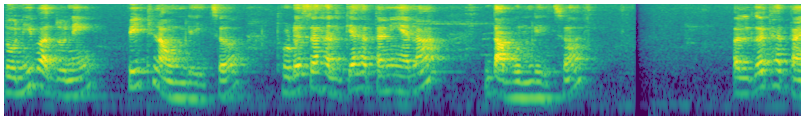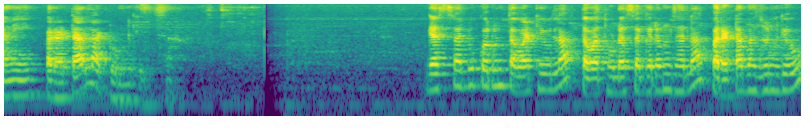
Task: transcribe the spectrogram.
दोन्ही बाजूने पीठ लावून घ्यायचं. थोडंसं हलक्या हाताने याला दाबून घ्यायचं. अलगद हाताने पराठा लाटून घ्यायचा. गॅस चालू करून तवा ठेवला. तवा थोडासा गरम झाला. पराठा भाजून घेऊ.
